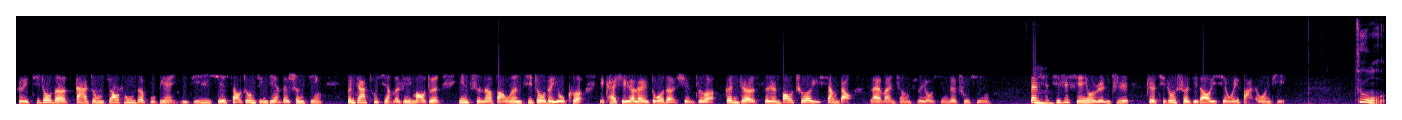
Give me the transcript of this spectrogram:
所以，济州的大众交通的不便以及一些小众景点的盛行，更加凸显了这一矛盾。因此呢，访问济州的游客也开始越来越多的选择跟着私人包车与向导来完成自由行的出行。但是，其实鲜有人知，这其中涉及到一些违法的问题。就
